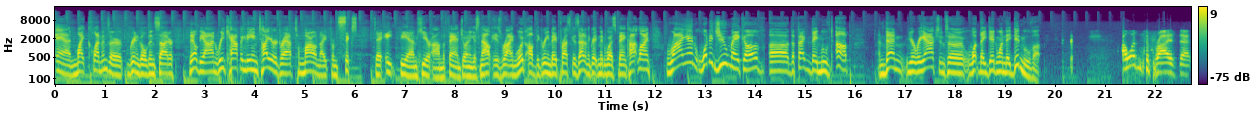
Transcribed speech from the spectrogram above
and Mike Clemens, our Green and Gold Insider, they'll be on recapping the entire draft tomorrow night from 6 to 8 p.m. here on The Fan. Joining us now is Ryan Wood of the Green Bay Press Gazette and the Great Midwest Bank Hotline. Ryan, what did you make of uh, the fact that they moved up and then your reaction to what they did when they did move up? I wasn't surprised that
